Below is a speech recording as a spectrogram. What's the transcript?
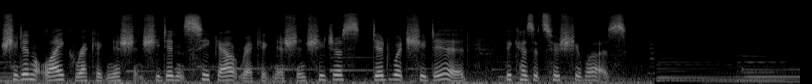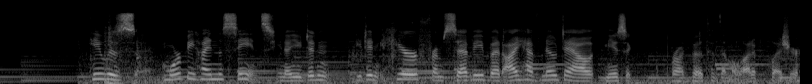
She didn't like recognition. She didn't seek out recognition. She just did what she did because it's who she was. He was more behind the scenes. You know, you didn't, you didn't hear from Sevi, but I have no doubt music brought both of them a lot of pleasure.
